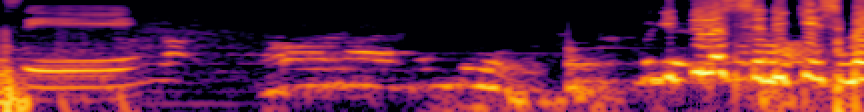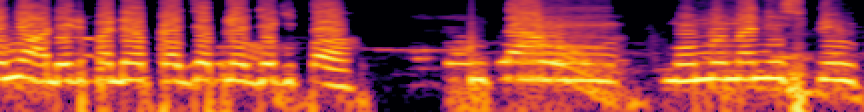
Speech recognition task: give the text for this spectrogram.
kasih. Begitulah sedikit sebanyak daripada pelajar-pelajar kita tentang momen manis ke-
